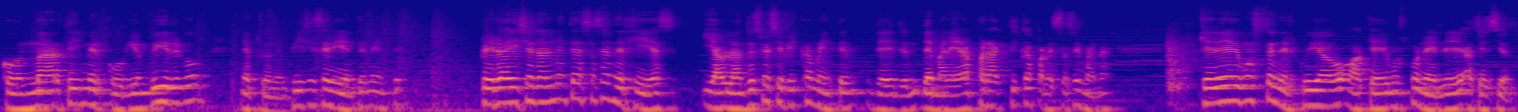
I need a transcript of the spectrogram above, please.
con Marte y Mercurio en Virgo, Neptuno en Pisces evidentemente, pero adicionalmente a estas energías, y hablando específicamente de, manera práctica para esta semana, ¿qué debemos tener cuidado o a qué debemos ponerle atención?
